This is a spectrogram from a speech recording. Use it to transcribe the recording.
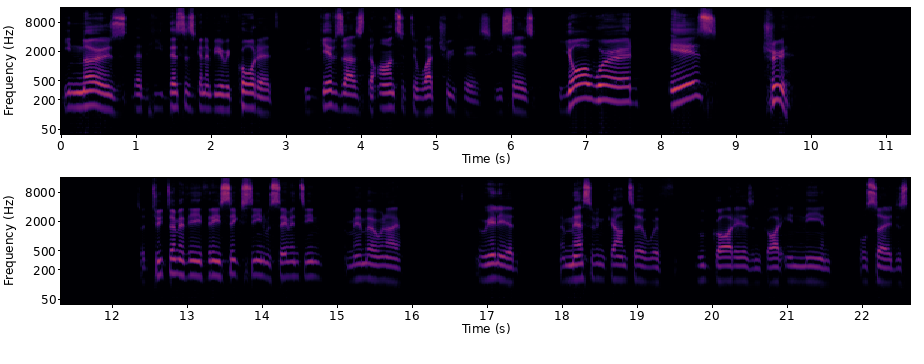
he knows that he, this is going to be recorded, he gives us the answer to what truth is. He says, Your word is truth. So 2 Timothy 3:16 was 17. Remember when I really had a massive encounter with who God is and God in me, and also just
